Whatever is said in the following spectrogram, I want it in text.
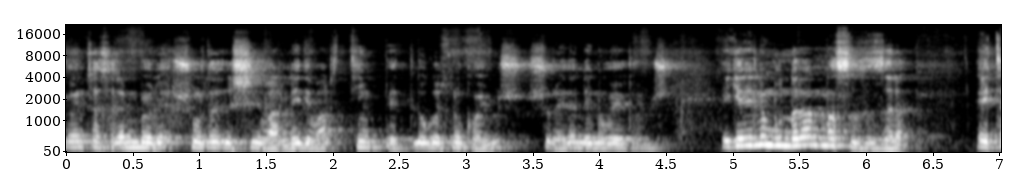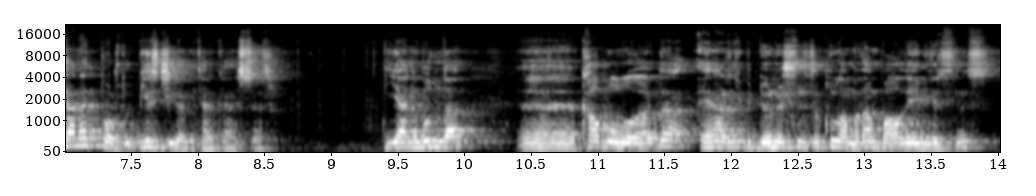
Ön tasarım böyle. Şurada ışığı var, ledi var. ThinkPad logosunu koymuş. Şuraya da Lenovo'ya koymuş. E gelelim bunlara nasıl hızlara. Ethernet portu 1 gigabit arkadaşlar. Yani bunda e, kablolu olarak da herhangi bir dönüştürücü kullanmadan bağlayabilirsiniz.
